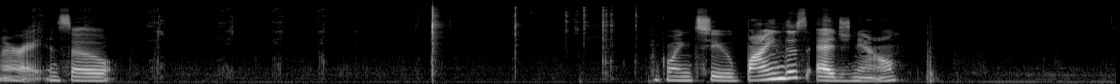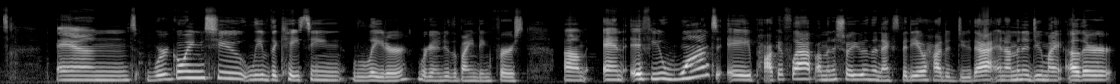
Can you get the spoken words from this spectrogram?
All right, and so I'm going to bind this edge now. And we're going to leave the casing later. We're going to do the binding first. Um, and if you want a pocket flap, I'm going to show you in the next video how to do that. And I'm going to do my other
